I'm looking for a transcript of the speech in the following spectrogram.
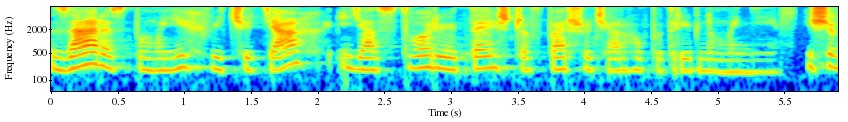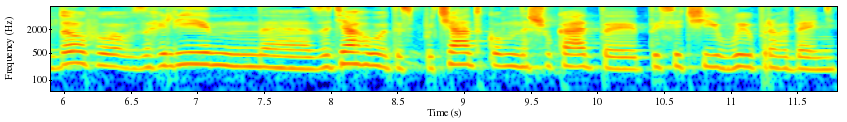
зараз, по моїх відчуттях, я створюю те, що в першу чергу потрібно мені. І щоб довго взагалі не затягувати з початком, не шукати тисячі виправдань,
